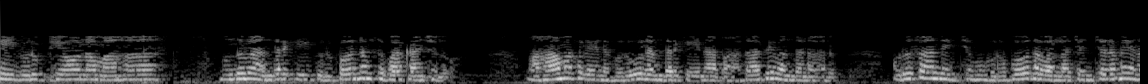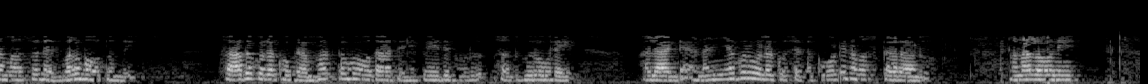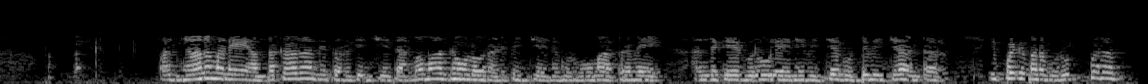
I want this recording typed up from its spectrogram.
శ్రీ గురుభ్యో నమ. ముందుగా అందరికీ గురు పౌర్ణమి శుభాకాంక్షలు. మహామతులైన గురువులందరికీ నా పాదాభివందనాలు. గురు సాన్నిధ్యము గురుబోధ వల్ల చంచలమైన మనసు నిర్మలమవుతుంది. సాధకులకు బ్రహ్మత్వము హోదా తెలిపేది గురు సద్గురువులే. అలాంటి అనన్య గురువులకు శతకోటి నమస్కారాలు. మనలోని అజ్ఞానం అనే అంధకారాన్ని తొలగించి ధర్మ మార్గంలో నడిపించేది గురువు మాత్రమే. అందుకే గురువు లేని విద్య గుడ్డి విద్య అంటారు. ఇప్పటి మన గురు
